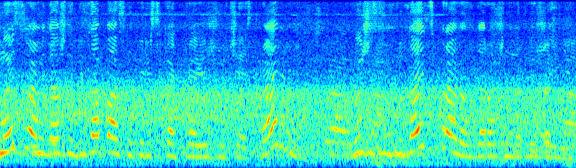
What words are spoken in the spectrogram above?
Мы с вами должны безопасно пересекать проезжую часть, правильно? Вы же соблюдаете правила дорожного движения.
